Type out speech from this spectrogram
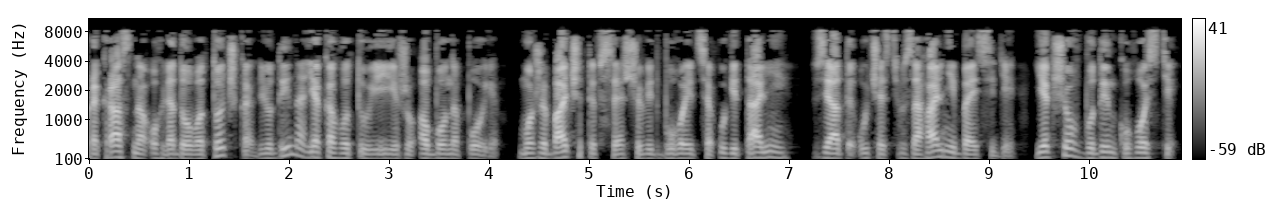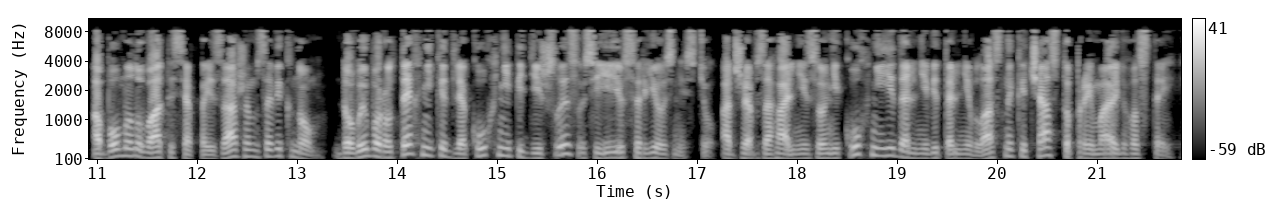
Прекрасна оглядова точка, людина, яка готує їжу або напої, може бачити все, що відбувається у вітальні, взяти участь в загальній бесіді, якщо в будинку гості, або милуватися пейзажем за вікном. До вибору техніки для кухні підійшли з усією серйозністю, адже в загальній зоні кухні їдальні вітальні власники часто приймають гостей.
